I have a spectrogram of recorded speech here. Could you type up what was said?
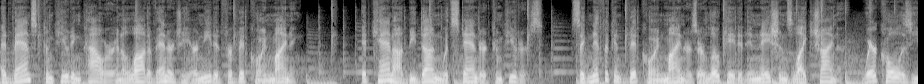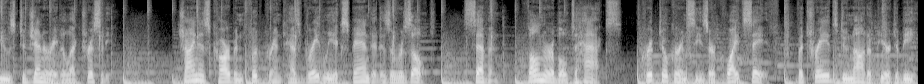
Advanced computing power and a lot of energy are needed for Bitcoin mining. It cannot be done with standard computers. Significant Bitcoin miners are located in nations like China, where coal is used to generate electricity. China's carbon footprint has greatly expanded as a result. 7. Vulnerable to hacks. Cryptocurrencies are quite safe, but trades do not appear to be.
